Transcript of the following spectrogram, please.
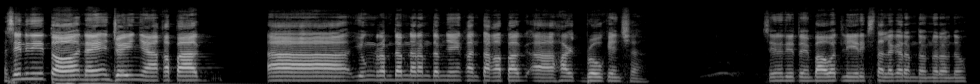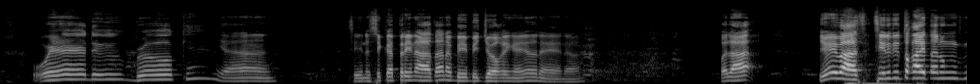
Kasi dito, na-enjoy niya kapag uh, yung ramdam na ramdam niya yung kanta kapag uh, heartbroken siya. Sino dito, yung bawat lyrics talaga ramdam na ramdam. Where do broken? Yan. Sino? Si Catherine ata, nag-baby joking ngayon eh, no? Wala? Yung iba, sino dito kahit anong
